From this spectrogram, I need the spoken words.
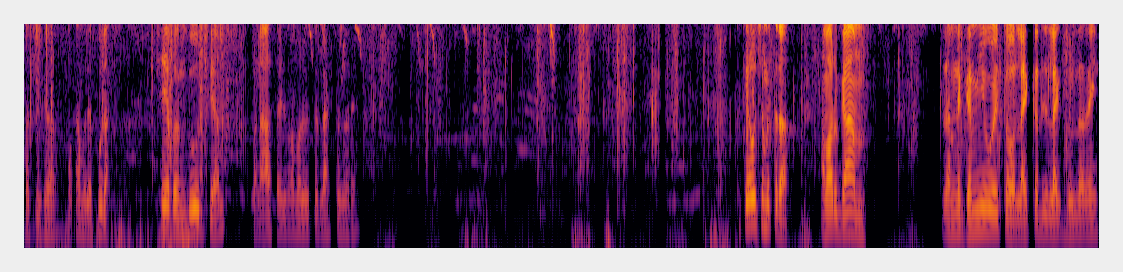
પછી મકાન બધા પૂરા. છે પણ દૂર છે આમ, પણ આ સાઈડમાં અમારું એક લાગતું ઘર કેવું છે મિત્ર? અમારું ગામ, તમને ગમ્યું હોય તો લાઈક કરજો લાઈક ભૂલતા નહીં.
